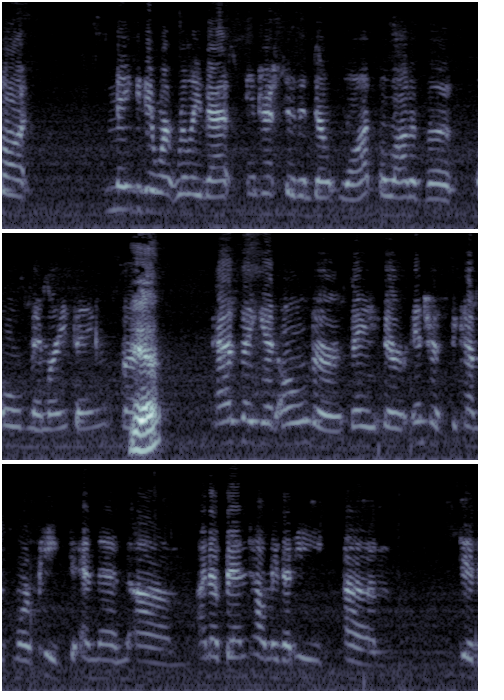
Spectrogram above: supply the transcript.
thought maybe they weren't really that interested and don't want a lot of the old memory things. But as they get older, they their interest becomes more piqued. And then um, I know Ben told me that he um, did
